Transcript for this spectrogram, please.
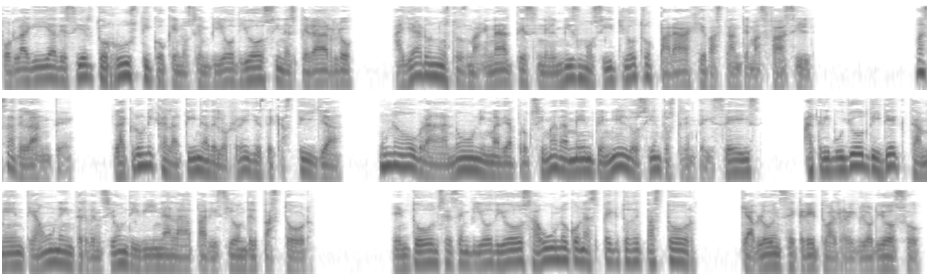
Por la guía de cierto rústico que nos envió Dios sin esperarlo, hallaron nuestros magnates en el mismo sitio otro paraje bastante más fácil. Más adelante, la Crónica Latina de los Reyes de Castilla, una obra anónima de aproximadamente 1236, atribuyó directamente a una intervención divina la aparición del pastor. Entonces envió Dios a uno con aspecto de pastor, que habló en secreto al Rey Glorioso.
